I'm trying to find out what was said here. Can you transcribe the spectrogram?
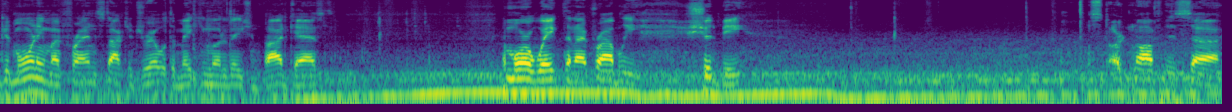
good morning, my friends. Dr. Drill with the Making Motivation Podcast. I'm more awake than I probably should be. Starting off this uh,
